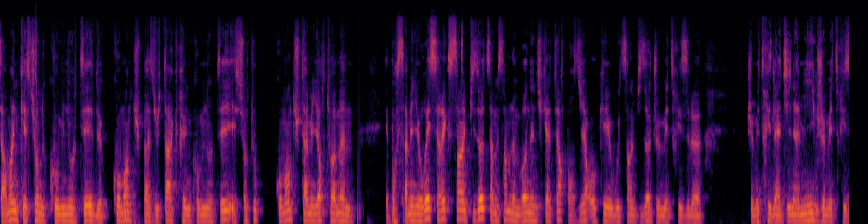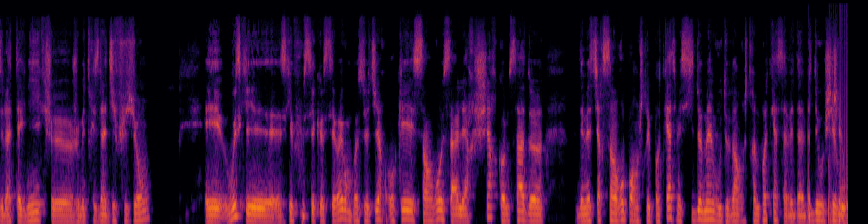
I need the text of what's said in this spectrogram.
vraiment une question de communauté, de comment tu passes du temps à créer une communauté et surtout comment tu t'améliores toi-même. Et pour s'améliorer, c'est vrai que 100 épisodes, ça me semble un bon indicateur pour se dire, OK, au bout de 100 épisodes, je maîtrise le, je maîtrise la dynamique, je maîtrise la technique, je, maîtrise la diffusion. Et oui, ce qui est, ce qui est fou, c'est que c'est vrai qu'on peut se dire, OK, 100 euros, ça a l'air cher comme ça de d'investir 100 euros pour enregistrer un podcast. Mais si demain, vous devez enregistrer un podcast avec de la vidéo chez vous,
